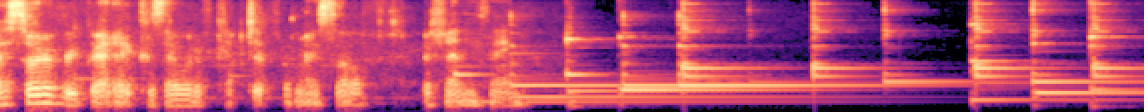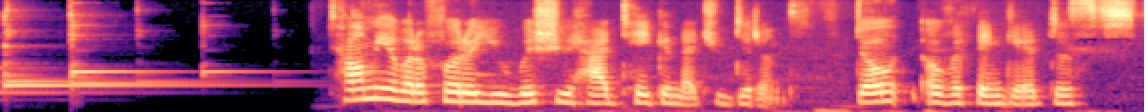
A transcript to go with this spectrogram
I sort of regret it because I would have kept it for myself if anything. Tell me about a photo you wish you had taken that you didn't. Don't overthink it. Just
